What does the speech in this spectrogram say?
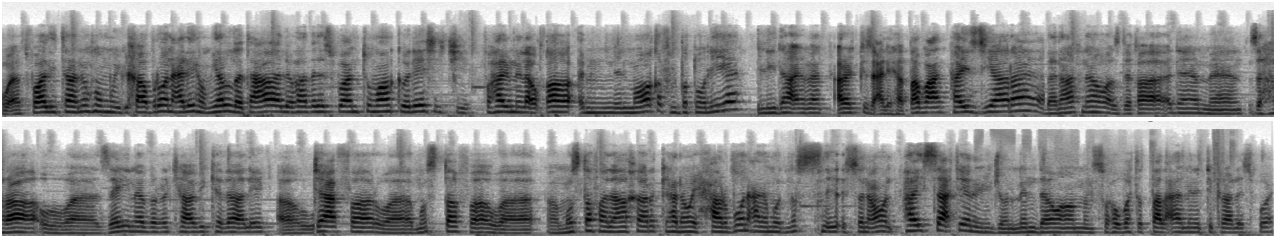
والأطفال يتانوهم ويخابرون عليهم. يلا تعالوا هذا الأسبوع أنتم ماكو ليش هيك فهاي من الأوقات من المواقف البطولية اللي دائما أركز عليها. طبعا هاي الزيارة بناتنا وأصدقائنا من زهراء وزينب الركابي كذا ذلك وجعفر ومصطفى ومصطفى الآخر كانوا يحاربون على مود نص يصنعون. هاي الساعتين ويجون من دوام من صعوبة الطلعة من التكرار الأسبوع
